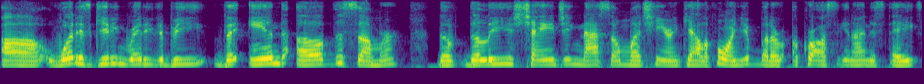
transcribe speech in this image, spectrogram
uh, what is getting ready to be the end of the summer. The, the leaves changing, not so much here in California, but across the United States.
